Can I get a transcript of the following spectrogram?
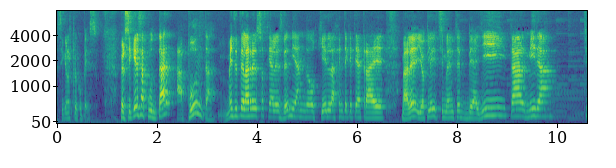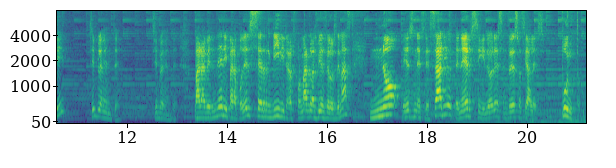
Así que no os preocupéis. Pero si quieres apuntar, apunta. Métete en las redes sociales, ve mirando quién es la gente que te atrae, ¿vale? Yo clic, simplemente ve allí, tal, mira. ¿Sí? Simplemente. Simplemente. Para vender y para poder servir y transformar las vidas de los demás, no es necesario tener seguidores en redes sociales. Punto.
